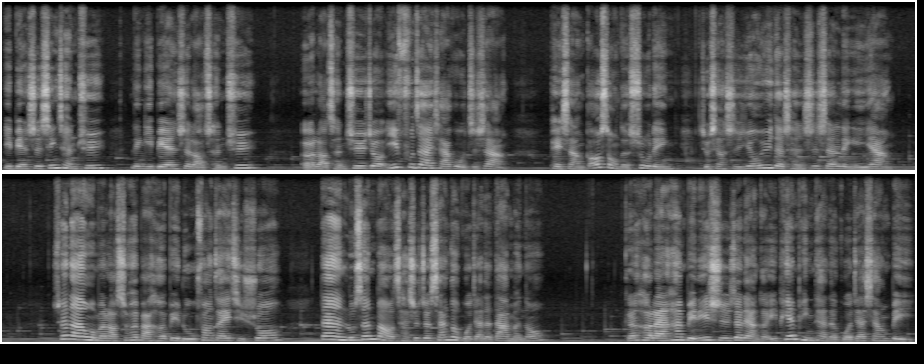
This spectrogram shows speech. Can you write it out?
一边是新城区，另一边是老城区，而老城区就依附在峡谷之上。配上高耸的树林，就像是忧郁的城市森林一样。虽然我们老是会把荷比卢放在一起说，但卢森堡才是这三个国家的大门哦。跟荷兰和比利时这两个一片平坦的国家相比，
